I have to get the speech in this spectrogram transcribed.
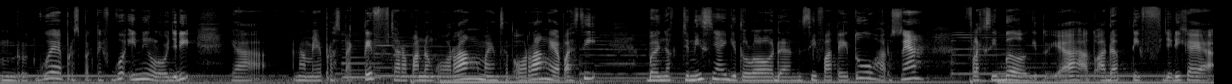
menurut gue perspektif gue ini loh. Jadi ya namanya perspektif cara pandang orang mindset orang ya pasti banyak jenisnya gitu loh. Dan sifatnya itu harusnya fleksibel gitu ya atau adaptif. Jadi kayak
